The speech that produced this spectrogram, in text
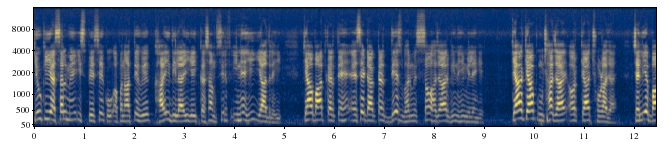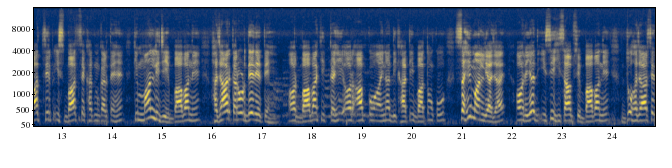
क्योंकि असल में इस पेशे को अपनाते हुए खाई दिलाई गई कसम सिर्फ़ इन्हें ही याद रही। क्या बात करते हैं, ऐसे डॉक्टर देश भर में सौ हज़ार भी नहीं मिलेंगे। क्या क्या पूछा जाए और क्या छोड़ा जाए? चलिए बात सिर्फ़ इस बात से ख़त्म करते हैं कि मान लीजिए बाबा ने हज़ार करोड़ दे देते हैं और बाबा की कही और आपको आईना दिखाती बातों को सही मान लिया जाए और यदि इसी हिसाब से बाबा ने 2000 से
